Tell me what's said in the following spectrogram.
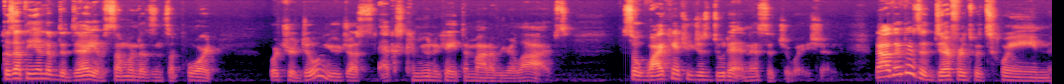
Because at the end of the day, if someone doesn't support what you're doing, you just excommunicate them out of your lives. So why can't you just do that in this situation? Now, I think there's a difference between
